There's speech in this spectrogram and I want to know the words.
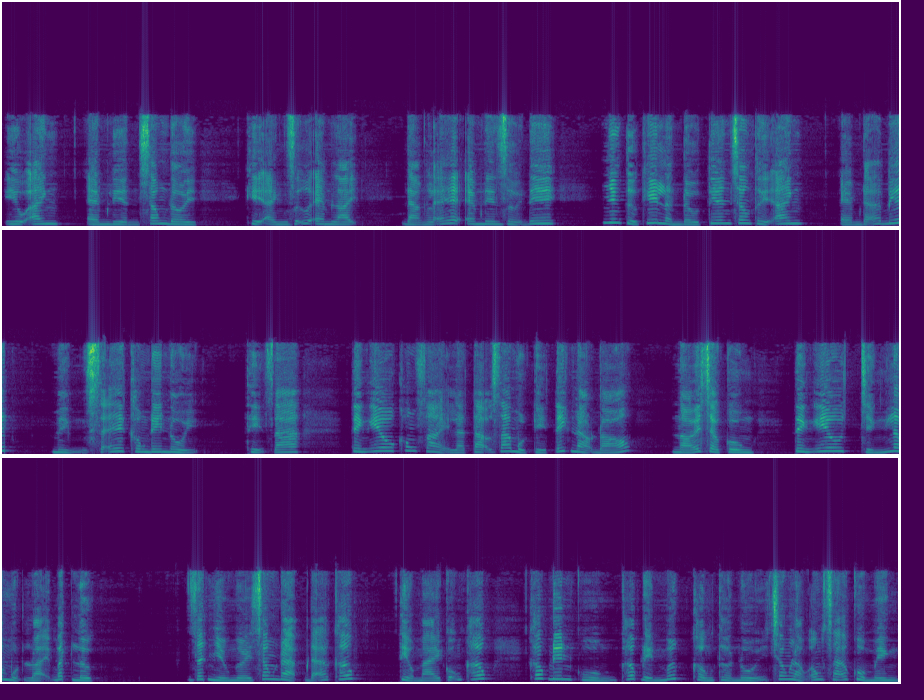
Yêu anh, em liền xong đời. Khi anh giữ em lại, đáng lẽ em nên rời đi. Nhưng từ khi lần đầu tiên trông thấy anh, em đã biết mình sẽ không đi nổi. Thì ra, tình yêu không phải là tạo ra một kỳ tích nào đó. Nói cho cùng, tình yêu chính là một loại bất lực. Rất nhiều người trong đạp đã khóc, tiểu mai cũng khóc, khóc điên cuồng, khóc đến mức không thở nổi trong lòng ông xã của mình.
